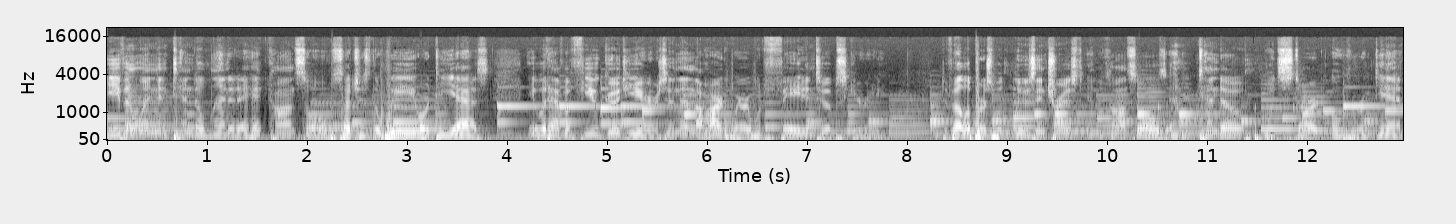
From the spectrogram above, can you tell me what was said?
Even when Nintendo landed a hit console such as the Wii or DS, it would have a few good years and then the hardware would fade into obscurity. Developers would lose interest in the consoles and Nintendo would start over again.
